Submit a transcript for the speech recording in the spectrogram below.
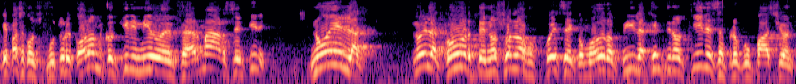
qué pasa con su futuro económico, tiene miedo de enfermarse. Tiene... No es la no es la Corte, no son los jueces de Comodoro Pi, la gente no tiene esa preocupación.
